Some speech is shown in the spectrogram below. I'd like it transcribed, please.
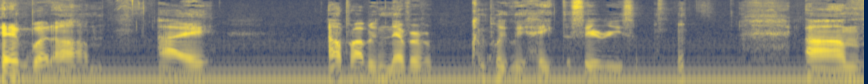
but um, I I'll probably never completely hate the series. um,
